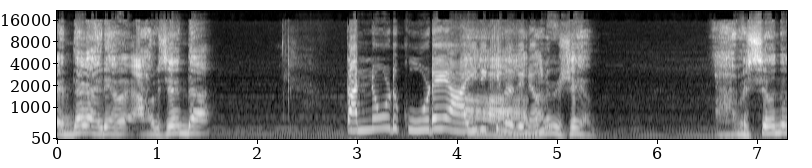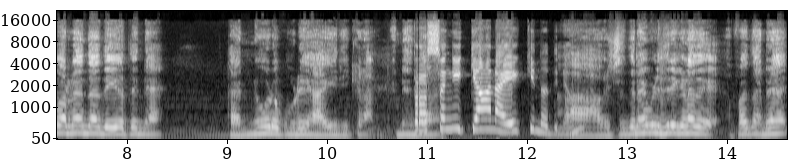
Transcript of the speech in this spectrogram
എന്താ കാര്യം? ആവശ്യം എന്താ? തന്നോട് കൂടെ ആയിരിക്കുന്നതിനും വിഷയം. ആവശ്യം എന്ന് പറഞ്ഞാൽ എന്താ ദൈവത്തിന്റെ? തന്നോട് കൂടെ ആയിരിക്കണം. പ്രസംഗിക്കാൻ അയക്കുന്നതിന് ആ ആവശ്യത്തിനാണ് വിളിച്ചിരിക്കണത്. അപ്പൊ തന്നെ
